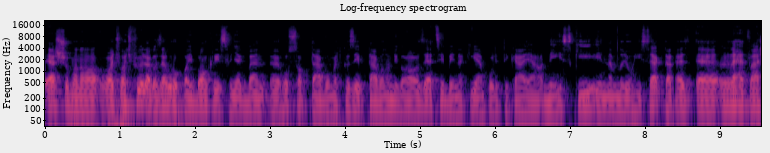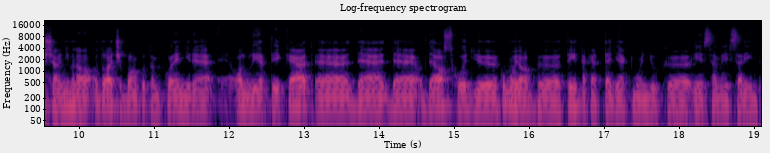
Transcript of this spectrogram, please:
elsősorban, a, vagy, vagy főleg az európai bankrészvényekben ö, hosszabb távon vagy középtávon, amíg az ECB-nek ilyen politikája néz ki, én nem nagyon hiszek, tehát ez ö, lehet vásárolni nyilván a, a Deutsche Bankot, amikor ennyire alulértékelt, de, de, de az, hogy komolyabb téteket tegyek mondjuk én személy szerint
